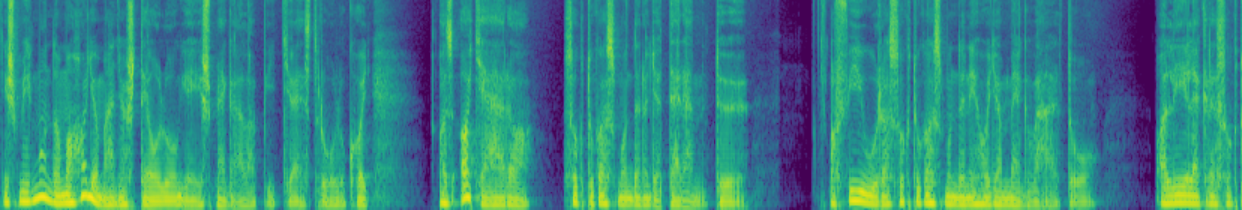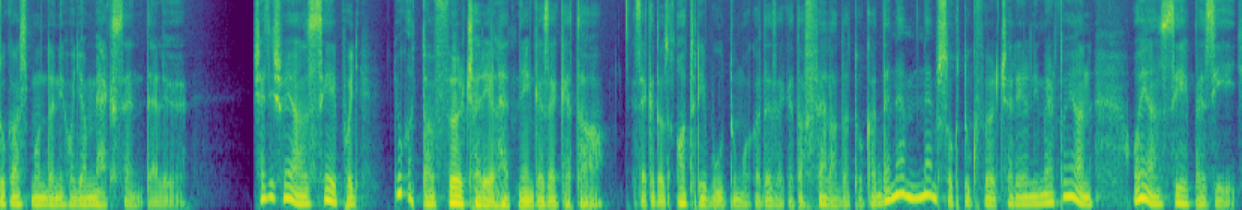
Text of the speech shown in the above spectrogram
És még mondom, a hagyományos teológia is megállapítja ezt róluk, hogy az atyára szoktuk azt mondani, hogy a teremtő, a fiúra szoktuk azt mondani, hogy a megváltó. A lélekre szoktuk azt mondani, hogy a megszentelő. És ez is olyan szép, hogy nyugodtan fölcserélhetnénk ezeket, a, ezeket az attribútumokat, ezeket a feladatokat, de nem, nem szoktuk fölcserélni, mert olyan, olyan szép ez így,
